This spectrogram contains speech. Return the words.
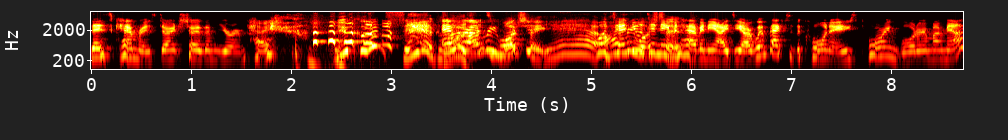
There's cameras. Don't show them you're in pain. You couldn't see it because I, I Everyone's watching. it. Yeah. Well, I Daniel didn't even have any idea. I went back to the corner and he's pouring water in my mouth.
